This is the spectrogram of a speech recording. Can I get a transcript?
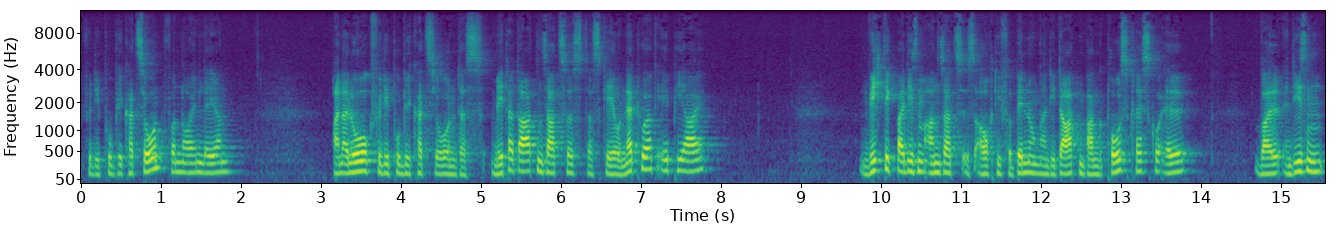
für die Publikation von neuen Layern. Analog für die Publikation des Metadatensatzes das GeoNetwork API. Wichtig bei diesem Ansatz ist auch die Verbindung an die Datenbank PostgreSQL, weil in diesem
